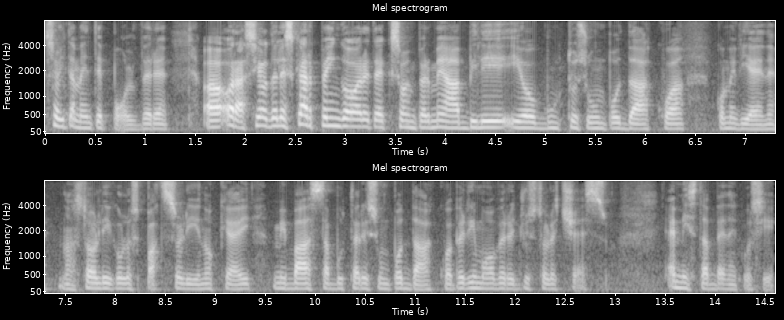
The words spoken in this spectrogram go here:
solitamente polvere. Uh, ora, se ho delle scarpe in Gore-Tex o impermeabili, io butto su un po' d'acqua come viene, non sto lì con lo spazzolino, ok? Mi basta buttare su un po' d'acqua per rimuovere giusto l'eccesso e mi sta bene così.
